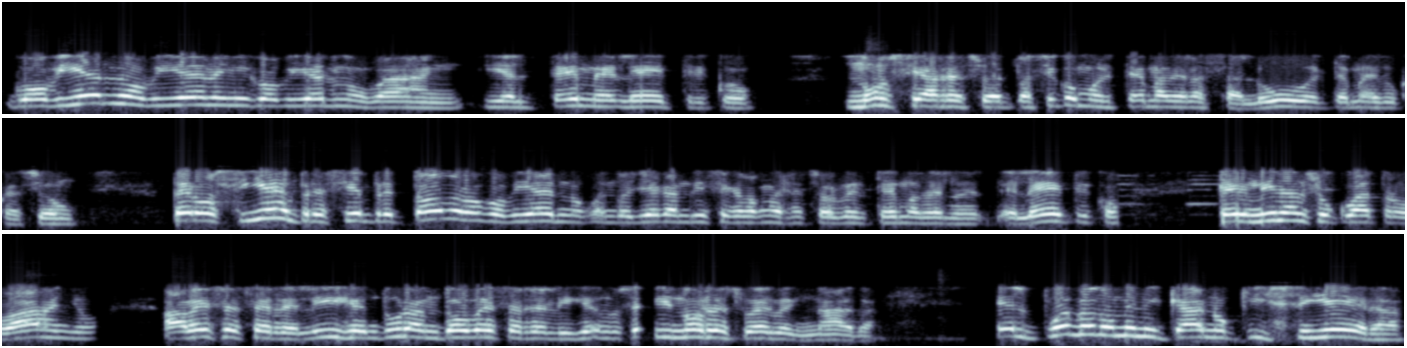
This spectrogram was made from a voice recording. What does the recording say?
gobierno vienen y gobierno van y el tema eléctrico no se ha resuelto, así como el tema de la salud, el tema de educación. Pero siempre, siempre, todos los gobiernos cuando llegan dicen que van a resolver el tema del eléctrico, terminan sus cuatro años, a veces se religen, duran dos veces religiéndose y no resuelven nada. El pueblo dominicano quisiera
